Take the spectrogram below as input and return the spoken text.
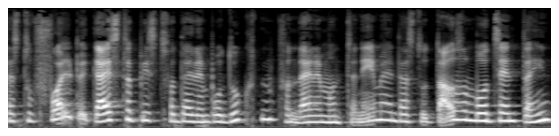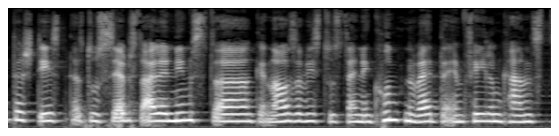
dass du voll begeistert bist von deinen Produkten, von deinem Unternehmen, dass du tausend Prozent dahinter stehst, dass du selbst alle nimmst, äh, genauso wie du es deinen Kunden weiterempfehlen kannst,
